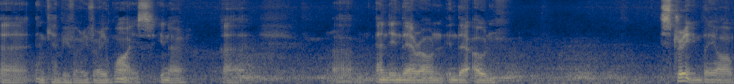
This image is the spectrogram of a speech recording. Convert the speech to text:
uh, and can be very very wise. You know. Uh, um, and in their own in their own stream, they are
